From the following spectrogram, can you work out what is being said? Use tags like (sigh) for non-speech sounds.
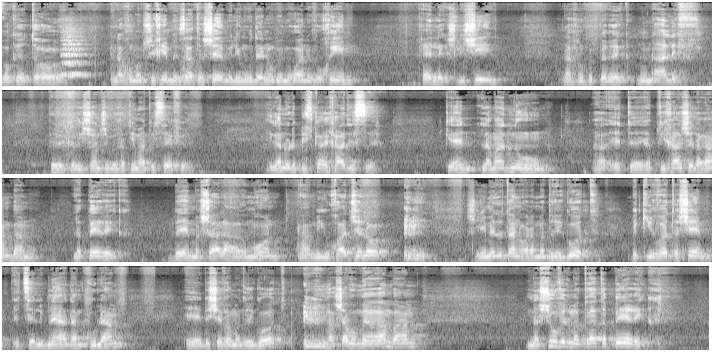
בוקר טוב, אנחנו ממשיכים בעזרת השם בלימודנו במורה הנבוכים, חלק שלישי, אנחנו בפרק נ"א, פרק הראשון שבחתימת הספר. הגענו לפסקה 11, כן, למדנו את הפתיחה של הרמב"ם לפרק במשל הארמון המיוחד שלו, (clears throat) שלימד אותנו על המדרגות בקרבת השם אצל בני האדם כולם. אה, בשבע מדרגות. (clears throat) ועכשיו אומר הרמב"ם נשוב אל מטרת הפרק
